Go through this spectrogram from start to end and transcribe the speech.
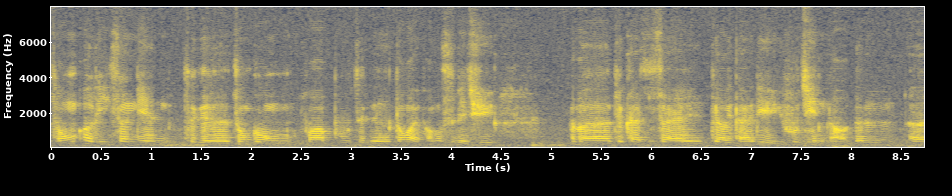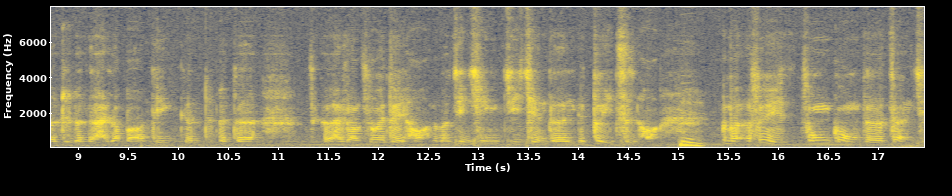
从二零一三年这个中共发布这个东海防空识别区。那么就开始在钓鱼台列屿附近啊，跟呃日本的海上保安厅跟日本的这个海上自卫队哈，那么进行基建的一个对峙哈。嗯。那么所以中共的战机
